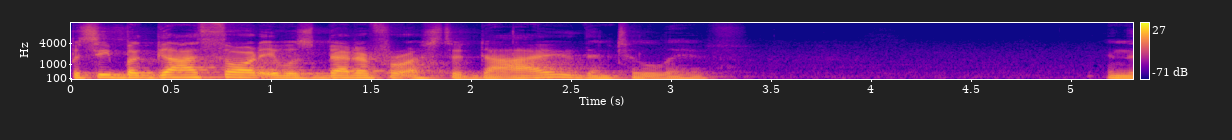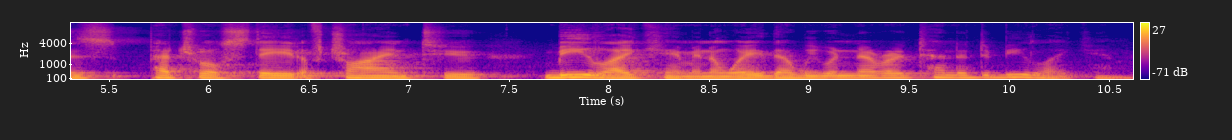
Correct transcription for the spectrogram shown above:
But see, but God thought it was better for us to die than to live. In this petrol state of trying to be like Him in a way that we were never intended to be like Him.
